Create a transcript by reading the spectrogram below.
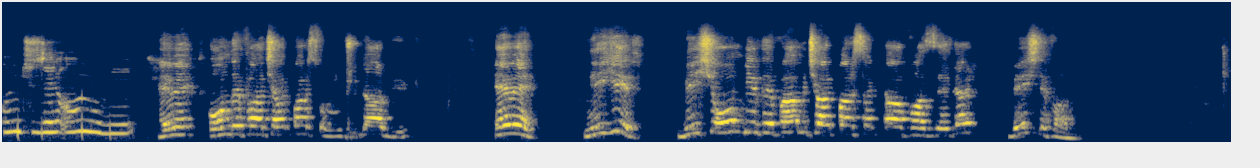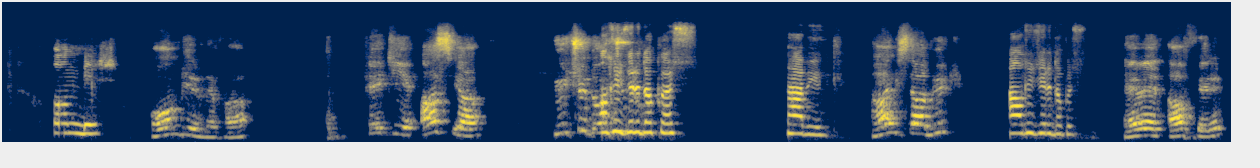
13 üzeri 10 mu büyük? Evet 10 defa çarparsa 13'ü daha büyük. Evet. Nehir 5'i 11 defa mı çarparsak daha fazla eder? 5 defa mı? 11. 11 defa. Peki Asya 3'ü 6 9 üzeri 9. Daha büyük. hangisi daha büyük? 6 üzeri 9. Evet aferin.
